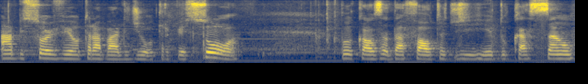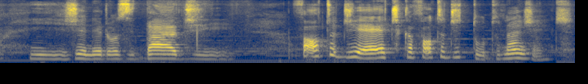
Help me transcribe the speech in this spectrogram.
absorveu o trabalho de outra pessoa, por causa da falta de educação e generosidade, falta de ética, falta de tudo, né, gente?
